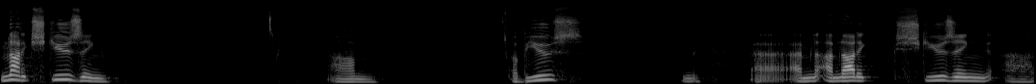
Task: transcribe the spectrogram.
I'm not excusing um, abuse. Uh, I'm, I'm not excusing uh,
